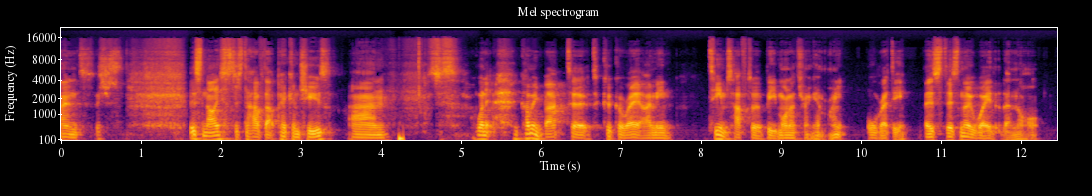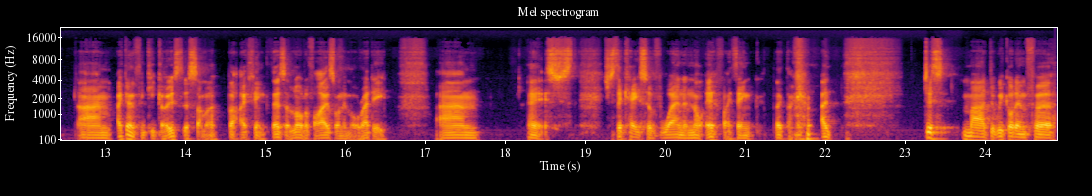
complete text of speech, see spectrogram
And it's just it's nice just to have that pick and choose. And it's just when it coming back to to I mean, teams have to be monitoring him right already. There's there's no way that they're not. Um, I don't think he goes this summer, but I think there's a lot of eyes on him already. Um, it's just, just a case of when and not if. I think like, like I just mad that we got him for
